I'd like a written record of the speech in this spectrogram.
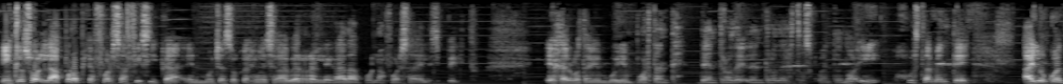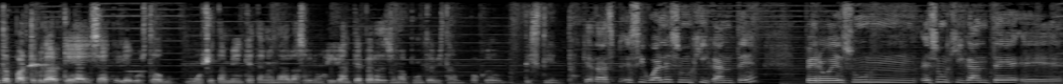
Incluso la propia fuerza física en muchas ocasiones se va a ver relegada por la fuerza del espíritu. Es algo también muy importante dentro de, dentro de estos cuentos. ¿no? Y justamente hay un cuento en particular que a Isaac le gustó mucho también, que también habla sobre un gigante, pero desde un punto de vista un poco distinto. Es igual, es un gigante, pero es un, es un gigante... Eh,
